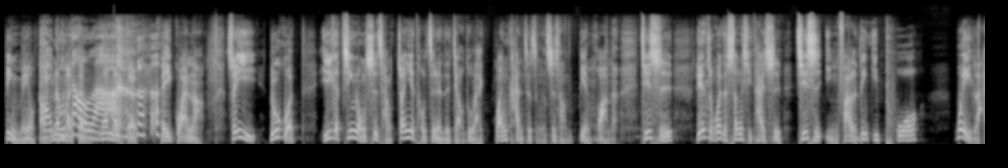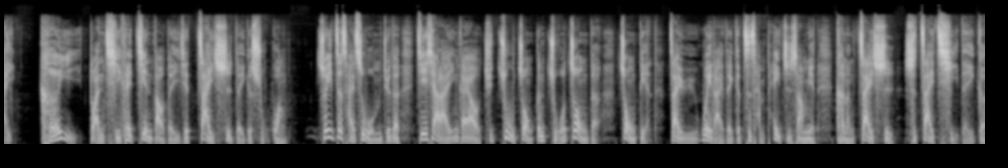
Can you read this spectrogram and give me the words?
并没有到那么的那么的悲观啦。所以，如果以一个金融市场专业投资人的角度来观看这整个市场的变化呢，其实联总会的升息态势，其实引发了另一波未来可以短期可以见到的一些债市的一个曙光。所以这才是我们觉得接下来应该要去注重跟着重的重点，在于未来的一个资产配置上面，可能债市是再起的一个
